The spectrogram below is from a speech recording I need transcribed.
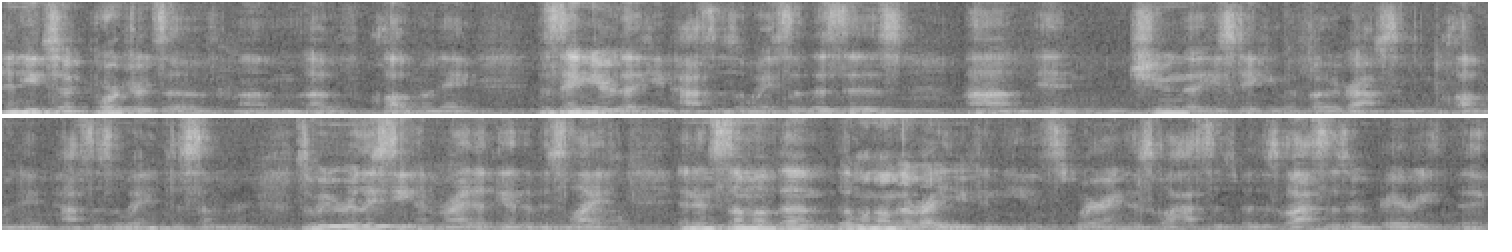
And he took portraits of, um, of Claude Monet the same year that he passes away. So this is um, in June that he's taking the photographs and Claude Monet passes away in December. So we really see him right at the end of his life. And in some of them, the one on the right, you can wearing his glasses, but his glasses are very thick.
